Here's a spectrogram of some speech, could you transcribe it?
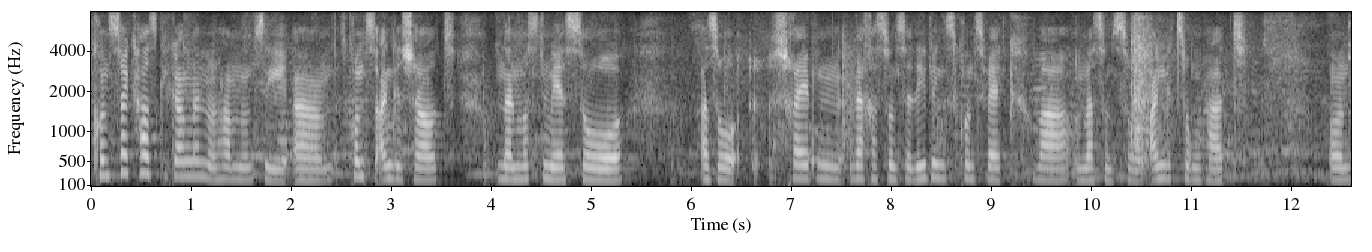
Kunstzeughaus gegangen und haben uns die ähm, Kunst angeschaut und dann mussten wir so also schreiben, welches unser Lieblingskunstwerk war und was uns so angezogen hat. Und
